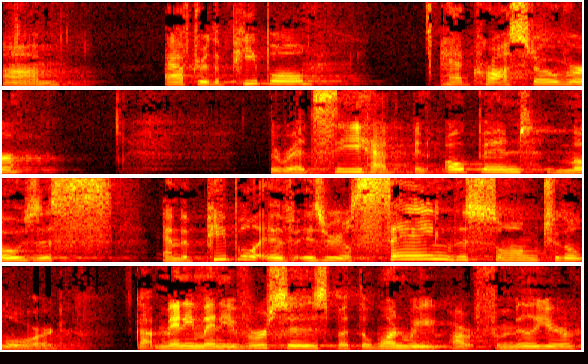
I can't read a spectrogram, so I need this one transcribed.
um, after the people had crossed over, the Red Sea had been opened, Moses and the people of Israel sang this song to the Lord. It's got many, many verses, but the one we are familiar.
